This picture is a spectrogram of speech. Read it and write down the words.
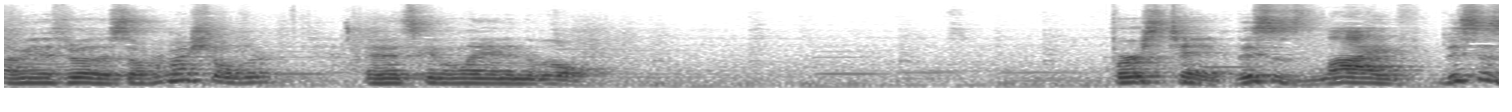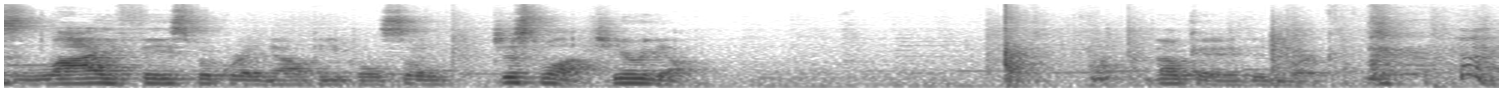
I'm gonna throw this over my shoulder, and it's gonna land in the bowl. First take. This is live. This is live Facebook right now, people. So just watch. Here we go. Okay, it didn't work.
